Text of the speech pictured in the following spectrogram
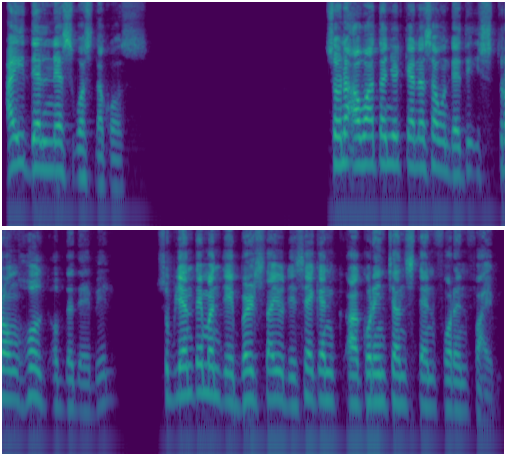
Idleness was the cause. So naawatan nyo ka na sa unde, the stronghold of the devil. Subliyante man verse tayo di 2 uh, Corinthians 10, 4 and 5.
